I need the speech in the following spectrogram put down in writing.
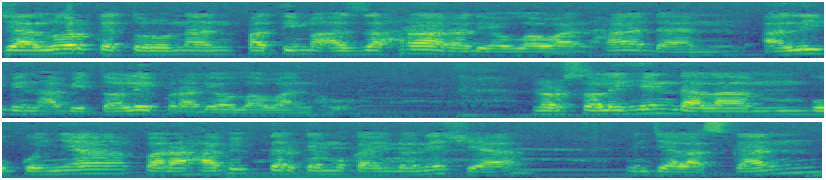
jalur keturunan Fatimah Az-Zahra radhiyallahu anha dan Ali bin Abi Thalib radhiyallahu anhu. Nur Solihin dalam bukunya Para Habib Terkemuka Indonesia menjelaskan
